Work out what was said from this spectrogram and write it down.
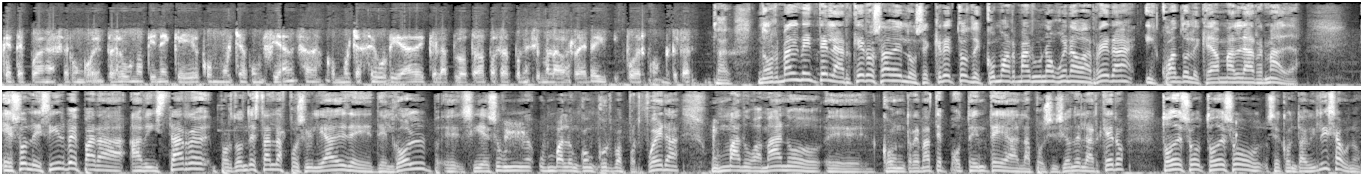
que te puedan hacer un gol. Entonces uno tiene que ir con mucha confianza, con mucha seguridad de que la pelota va a pasar por encima de la barrera y, poder concretar. Normalmente el arquero sabe los secretos de cómo armar una buena barrera y cuándo le queda mal armada. ¿Eso le sirve para avistar por dónde están las posibilidades del gol? Eh, si es un, balón con curva por fuera, un mano a mano eh, con remate potente a la posición del arquero. ¿Todo eso, todo eso se contabiliza o no?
